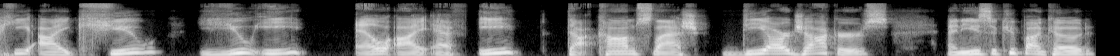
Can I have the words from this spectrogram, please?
P I Q U E L I F E dot com slash drjockers and use the coupon code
